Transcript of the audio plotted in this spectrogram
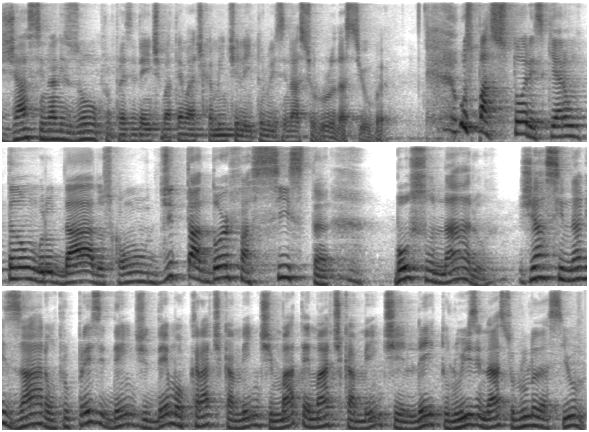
já sinalizou para o presidente matematicamente eleito Luiz Inácio Lula da Silva. Os pastores que eram tão grudados com o ditador fascista Bolsonaro já sinalizaram para o presidente democraticamente, matematicamente eleito Luiz Inácio Lula da Silva.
